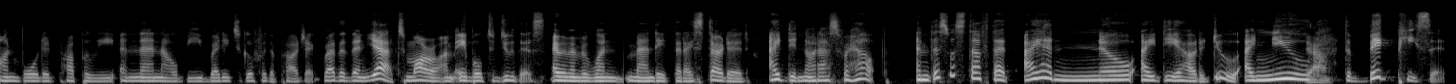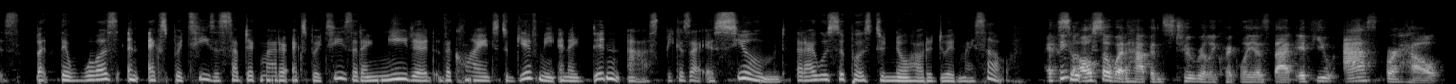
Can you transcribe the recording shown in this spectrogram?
onboarded properly and then I'll be ready to go for the project rather than, yeah, tomorrow I'm able to do this. I remember one mandate that I started, I did not ask for help. And this was stuff that I had no idea how to do. I knew Yeah. the big pieces, but there was an expertise, a subject matter expertise that I needed the client to give me. And I didn't ask because I assumed that I was supposed to know how to do it myself. I think So- also what happens too, really quickly, is that if you ask for help,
